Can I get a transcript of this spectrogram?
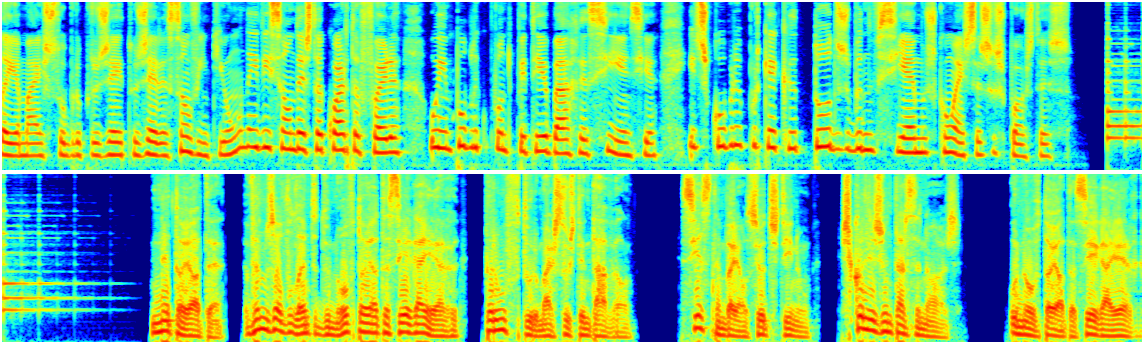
Leia mais sobre o projeto Geração 21 na edição desta quarta-feira ou em público.pt/ciência e descubra porque é que todos beneficiamos com estas respostas. Na Toyota, vamos ao volante do novo Toyota CHR para um futuro mais sustentável. Se esse também é o seu destino, escolha juntar-se a nós. O novo Toyota CHR,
